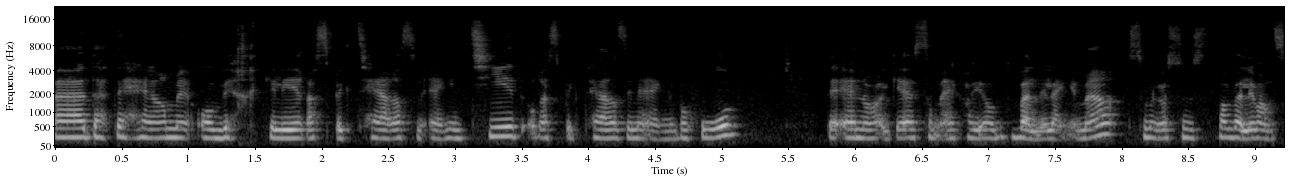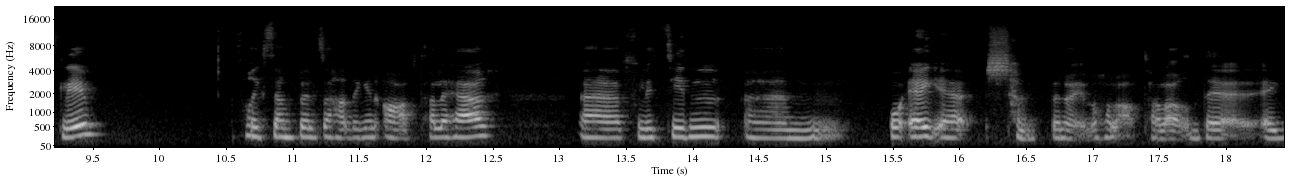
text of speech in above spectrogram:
Eh, dette her med å virkelig respektere sin egen tid og respektere sine egne behov, det er noe som jeg har jobbet veldig lenge med, som jeg har syntes var veldig vanskelig. For eksempel så hadde jeg en avtale her eh, for litt siden. Og jeg er kjempenøye med å holde avtaler. Det, jeg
